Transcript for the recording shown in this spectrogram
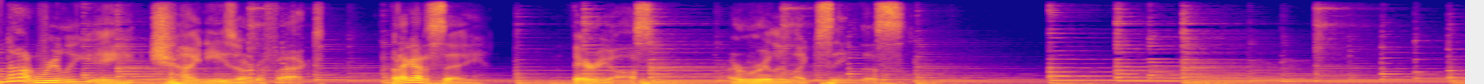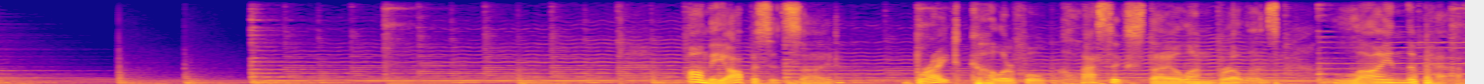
Not really a Chinese artifact, but I gotta say, very awesome. I really liked seeing this. On the opposite side, bright, colorful, classic style umbrellas line the path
